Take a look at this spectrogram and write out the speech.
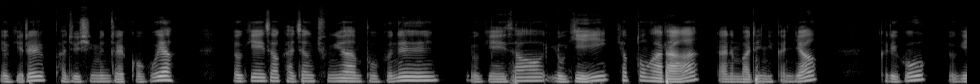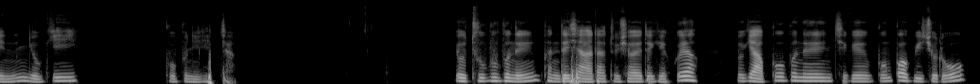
여기를 봐주시면 될 거고요. 여기에서 가장 중요한 부분은 여기에서 여기 협동하라 라는 말이니까요. 그리고 여기 있는 여기 부분이겠죠. 이 두 부분은 반드시 알아두셔야 되겠고요. 여기 앞부분은 지금 문법 위주로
